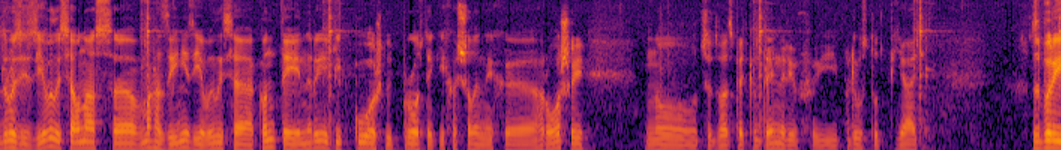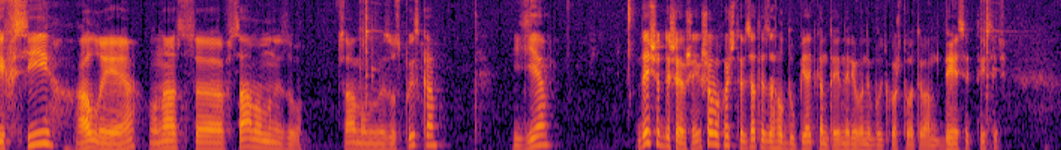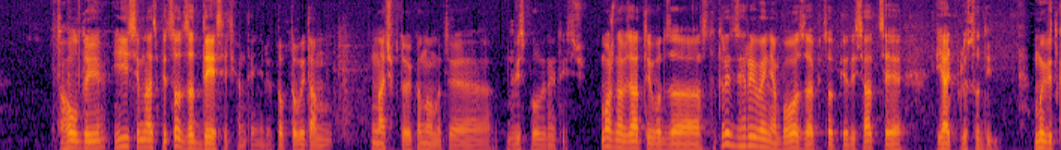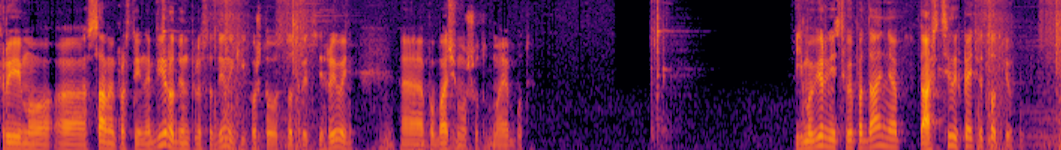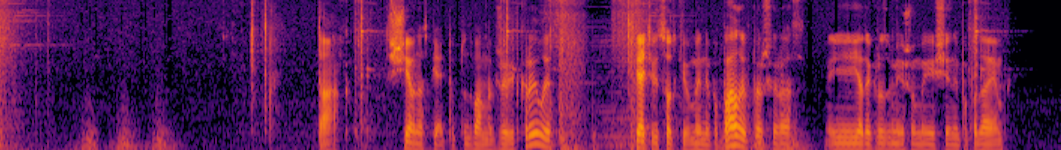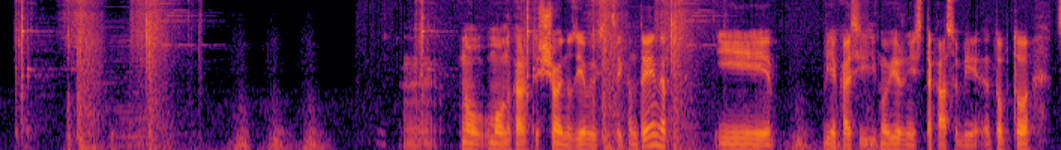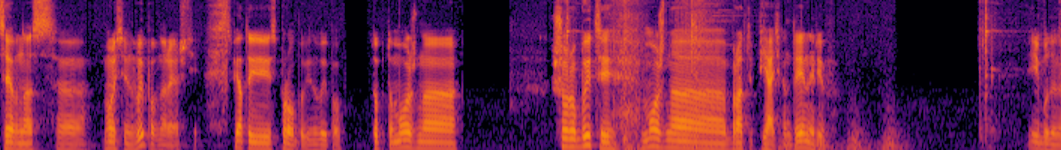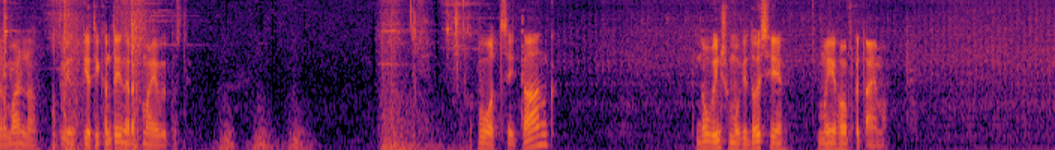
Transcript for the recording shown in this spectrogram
Друзі, з'явилися у нас е, в магазині з'явилися контейнери, які коштують просто якихось шалених е, грошей. Ну, це 25 контейнерів і плюс тут 5. Збери їх всі, але у нас е, в самому низу, в самому низу списка є дещо дешевше. Якщо ви хочете взяти за голду 5 контейнерів, вони будуть коштувати вам 10 тисяч голди і 17500 за 10 контейнерів. Тобто ви там начебто економите 2,5 тисячі. Можна взяти от за 130 гривень або за 550 це 5 плюс 1. Ми відкриємо е, самий простий набір 1 плюс 1, який коштував 130 гривень. Е, побачимо, що тут має бути. Ймовірність випадання аж цілих 5%. Так. Ще в нас 5, тобто 2 ми вже відкрили. 5% ми не попали в перший раз. І я так розумію, що ми ще не попадаємо. Ну, умовно кажучи, щойно з'явився цей контейнер, і якась ймовірність така собі. Тобто, це в нас. е, Ось він випав нарешті. З п'ятої спроби він випав. Тобто можна. Що робити? Можна брати 5 контейнерів. І буде нормально. Він в 5 контейнерах має випасти. Вот цей танк. Ну, в іншому відосі ми його обкатаємо.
